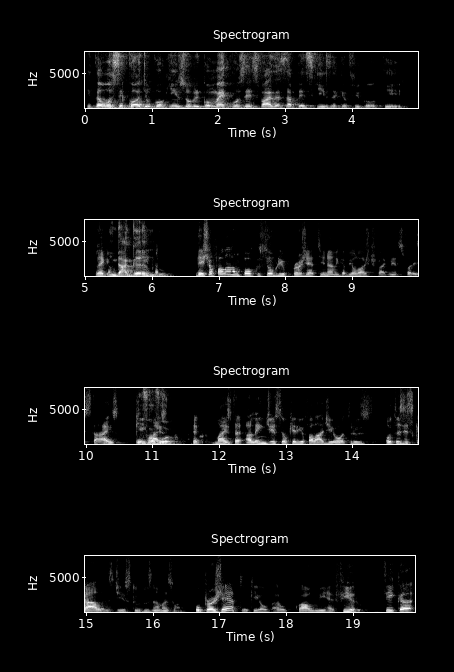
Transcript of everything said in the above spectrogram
Então você conte um pouquinho sobre como é que vocês fazem essa pesquisa, que eu fico aqui Legal. indagando. Deixa eu falar um pouco sobre o projeto Dinâmica Biológica de Fragmentos Florestais. Que, Por favor. Mas, mas, além disso, eu queria falar de outros, outras escalas de estudos na Amazônia. O projeto que eu, ao qual me refiro fica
